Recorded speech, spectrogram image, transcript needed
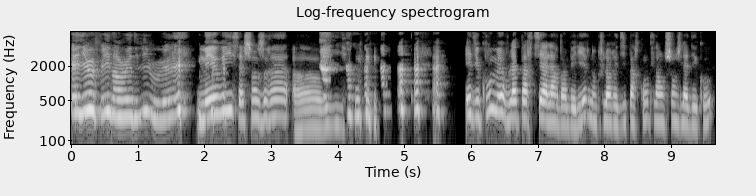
Ayez au pays dans votre vie, vous verrez. Mais oui, ça changera. Oh oui. Et du coup, me voilà partie à l'art d'embellir. Donc je leur ai dit par contre, là on change la déco.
